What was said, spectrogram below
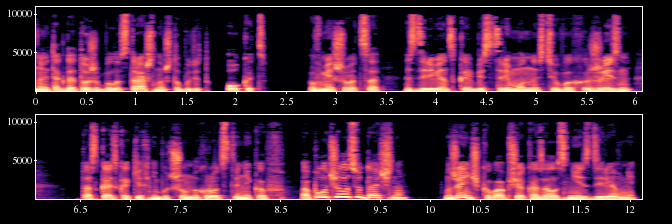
Но и тогда тоже было страшно, что будет окать, вмешиваться с деревенской бесцеремонностью в их жизнь – таскать каких-нибудь шумных родственников. А получилось удачно. Женечка вообще оказалась не из деревни,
